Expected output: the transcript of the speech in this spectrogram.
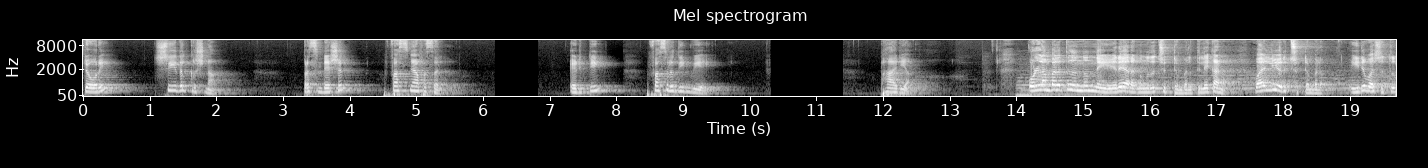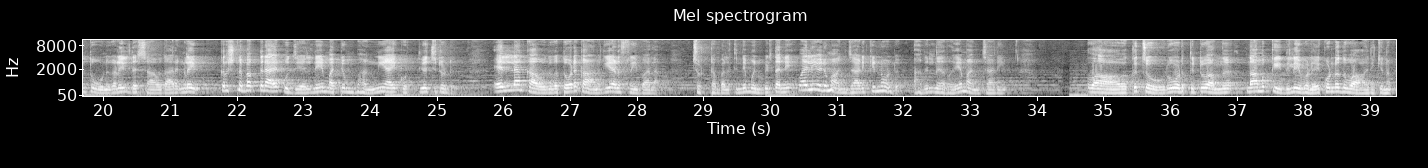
Story Sheethal Krishna. Presentation Fasna Fasal. Editing Fasaluddeen V I. ഭാര്യ. ഉള്ളമ്പലത്ത് നിന്നും നേരെ ഇറങ്ങുന്നത് ചുറ്റമ്പലത്തിലേക്കാണ്. വലിയൊരു ചുറ്റമ്പലം. ഇരുവശത്തും തൂണുകളിൽ ദശാവതാരങ്ങളെയും കൃഷ്ണഭക്തരായ കുചേലിനെയും മറ്റും ഭംഗിയായി കൊത്തിവെച്ചിട്ടുണ്ട്. എല്ലാം കൗതുകത്തോടെ കാണുകയാണ് ശ്രീബാല. ചുട്ടമ്പലത്തിന്റെ മുൻപിൽ തന്നെ വലിയൊരു മഞ്ചാടിക്കിണ്ണുണ്ട് അതിൽ നിറയെ മഞ്ചാടിയും വാവക്ക് ചോറ് കൊടുത്തിട്ട് വന്ന് നമുക്ക് ഇതിൽ ഇവളെ കൊണ്ടൊന്ന് വാരിക്കണം.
